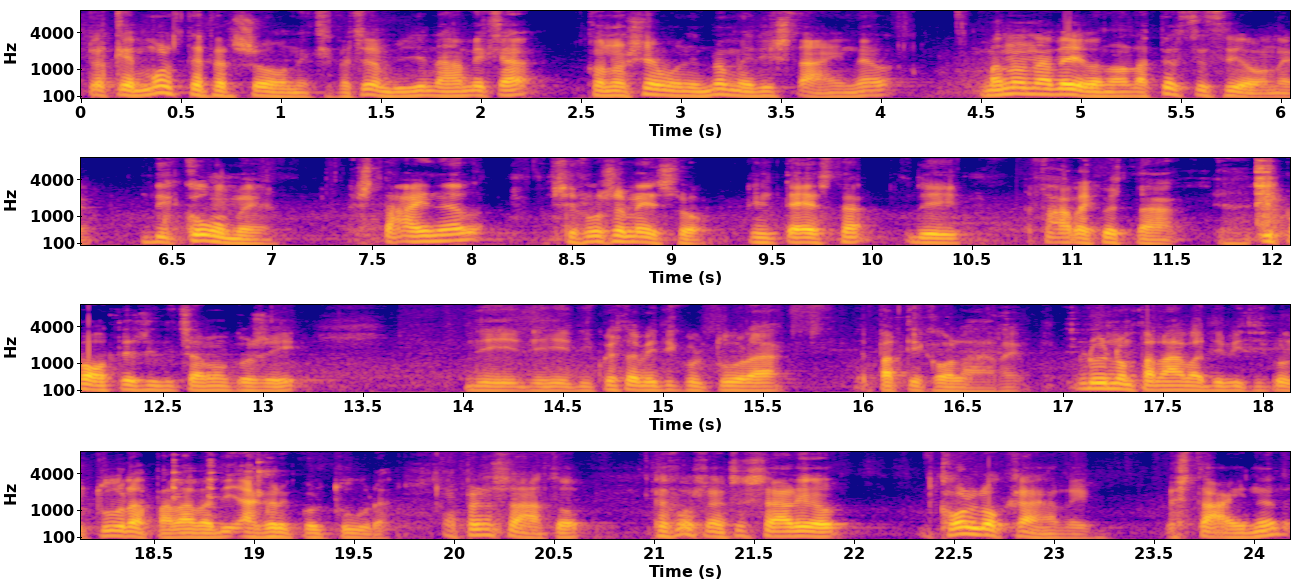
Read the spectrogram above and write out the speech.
perché molte persone che facevano biodinamica conoscevano il nome di Steiner, ma non avevano la percezione di come Steiner si fosse messo in testa di fare questa ipotesi, diciamo così, di, di- di questa viticoltura particolare. Lui non parlava di viticoltura, parlava di agricoltura. Ho pensato che fosse necessario collocare Steiner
